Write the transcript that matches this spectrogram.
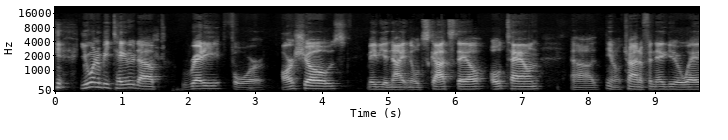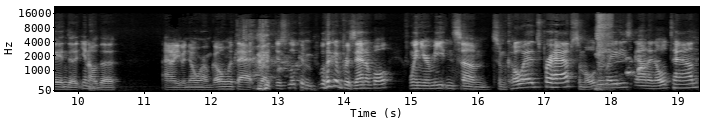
you want to be tailored up, ready for our shows, maybe a night in Old Scottsdale, Old Town, uh, you know, trying to finagle your way into, you know, the I don't even know where I'm going with that, but just looking looking presentable when you're meeting some some co-eds, perhaps some older ladies down in Old Town,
